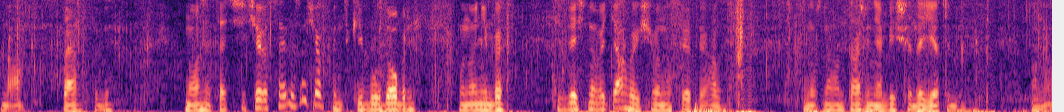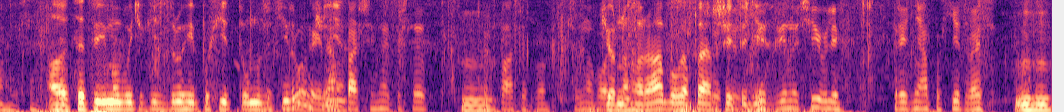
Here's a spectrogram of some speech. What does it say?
На, стер собі ноги. Та чи через той рюкзачок він такий був добрий. Воно ніби фізично витягує, що носити, але воно ж навантаження більше дає тобі. На ноги і все. Але це твій, мабуть, якийсь другий похід в твоєму житті був, Другий, чи да, перший ми пішли в М. Карпати по Чорногорі. Чорногора була перший Що, чи тоді. Дві, дві ночівлі, три дня похід весь. Угу.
